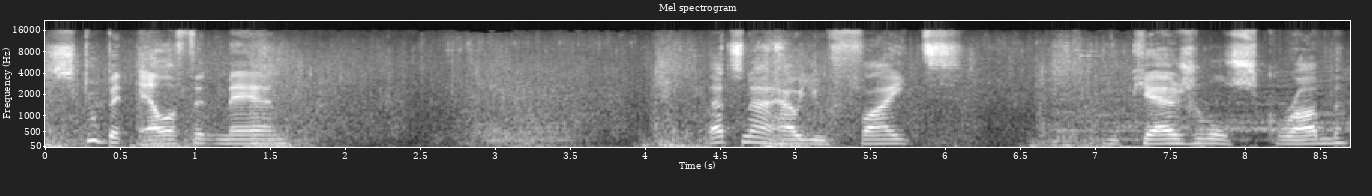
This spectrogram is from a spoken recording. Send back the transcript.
Stupid elephant man. That's not how you fight. You casual scrub.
